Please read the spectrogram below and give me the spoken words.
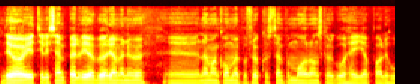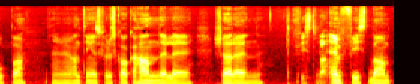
det har ju till exempel vi har börjat med nu. Eh, när man kommer på frukosten på morgonen ska du gå och heja på allihopa. Eh, antingen ska du skaka hand eller köra en Fist bump. En fist bump.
